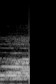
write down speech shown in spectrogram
Lord.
